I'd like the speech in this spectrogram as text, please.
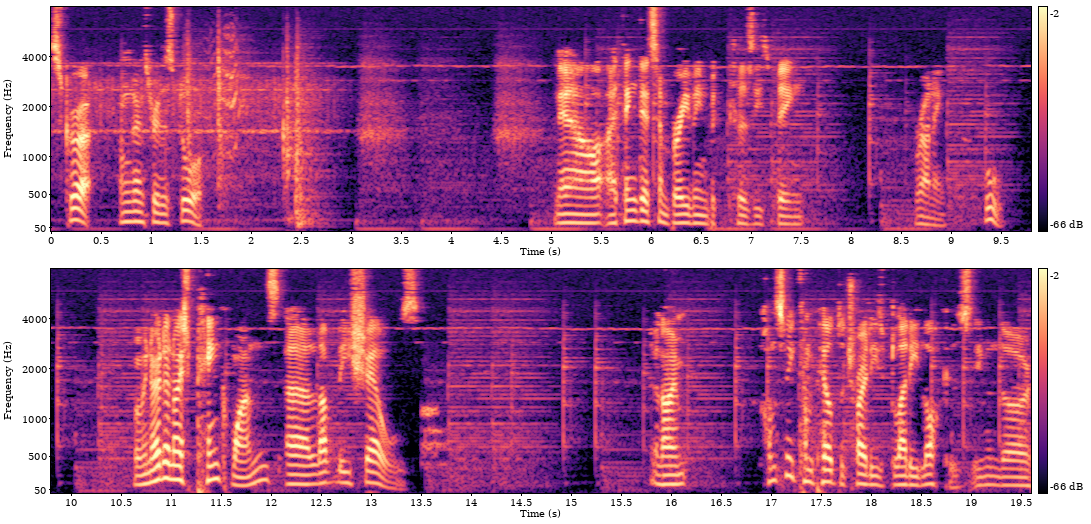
Screw it. I'm going through this door. Now, I think that's him breathing because he's being running. Well, we know the nice pink ones are lovely shells. And I'm constantly compelled to try these bloody lockers, even though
